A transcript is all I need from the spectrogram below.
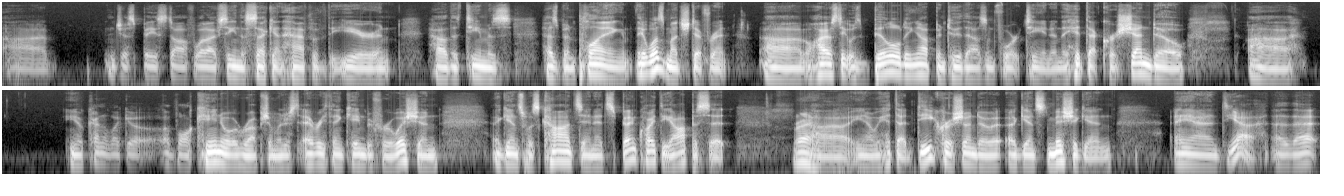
Uh, just based off what I've seen the second half of the year and how the team has has been playing, it was much different. Uh, Ohio State was building up in 2014, and they hit that crescendo. You know, kind of like a, a, volcano eruption when just everything came to fruition against Wisconsin. It's been quite the opposite. Right. Uh, you know, we hit that decrescendo against Michigan. And yeah, uh, that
